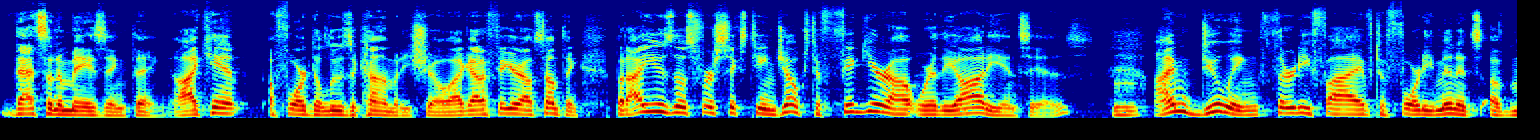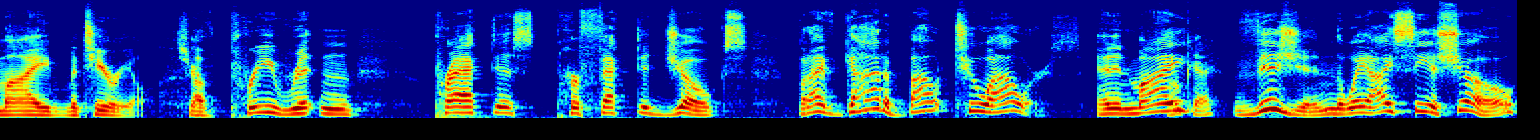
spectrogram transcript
That's an amazing thing. I can't afford to lose a comedy show. I got to figure out something. But I use those first 16 jokes to figure out where the audience is. Mm-hmm. I'm doing 35 to 40 minutes of my material, of pre written, practiced, perfected jokes. But I've got about two hours. And in my Okay. vision, the way I see a show,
